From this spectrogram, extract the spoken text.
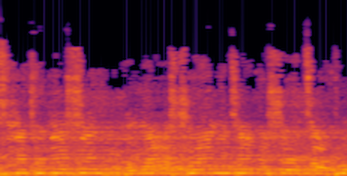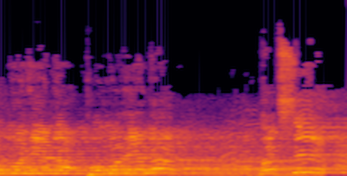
This is the tradition. The last train, we take our shirts off. Put one hand up. Put one hand up. Let's see it.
